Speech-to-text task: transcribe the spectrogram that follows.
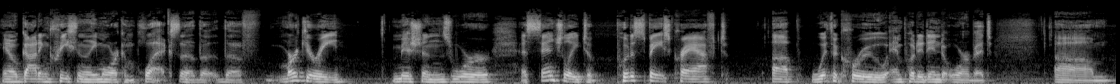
you know, got increasingly more complex. Uh, the the Mercury missions were essentially to put a spacecraft up with a crew and put it into orbit. Um,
